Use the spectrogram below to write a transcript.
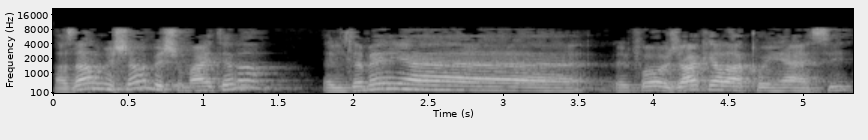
azal mesham beshumai lá. Ele também, uh, ele falou, já que ela conhece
